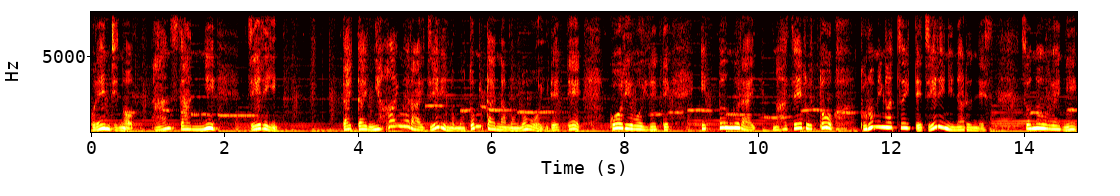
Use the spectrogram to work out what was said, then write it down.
オレンジの炭酸にゼリだいたい2杯ぐらいゼリーの素みたいなものを入れて氷を入れて1分ぐらい混ぜるととろみがついてゼリーになるんです。その上に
